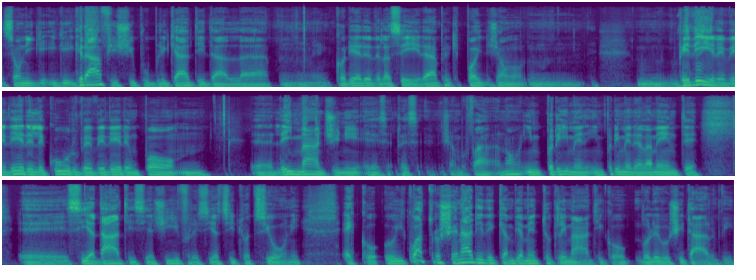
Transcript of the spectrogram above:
sono i, i, grafici pubblicati dal mh, mm, Corriere della Sera, perché poi diciamo, mh, mm, mh, mm, vedere, vedere, le curve, vedere un po' eh, le immagini, eh, diciamo, fa, no? imprime, imprime, nella mente eh, sia dati, sia cifre, sia situazioni. Ecco, i quattro scenari del cambiamento climatico volevo citarvi.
